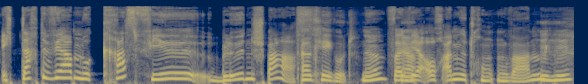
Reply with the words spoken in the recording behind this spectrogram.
Ich dachte, wir haben nur krass viel blöden Spaß. Okay, gut. Ne? Weil Ja. wir auch angetrunken waren.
